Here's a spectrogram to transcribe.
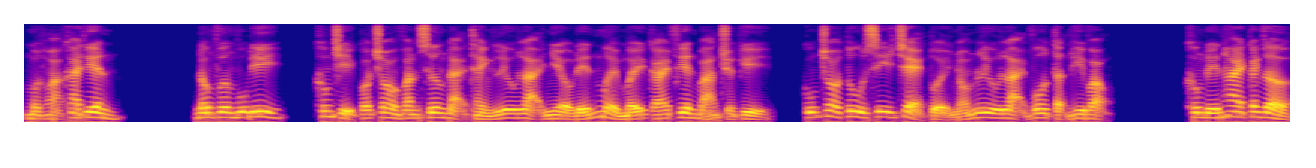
một họa khai thiên. Đông phương vũ đi, không chỉ có cho văn xương đại thành lưu lại nhiều đến mười mấy cái phiên bản truyền kỳ, cũng cho tu sĩ trẻ tuổi nhóm lưu lại vô tận hy vọng. Không đến hai canh giờ,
